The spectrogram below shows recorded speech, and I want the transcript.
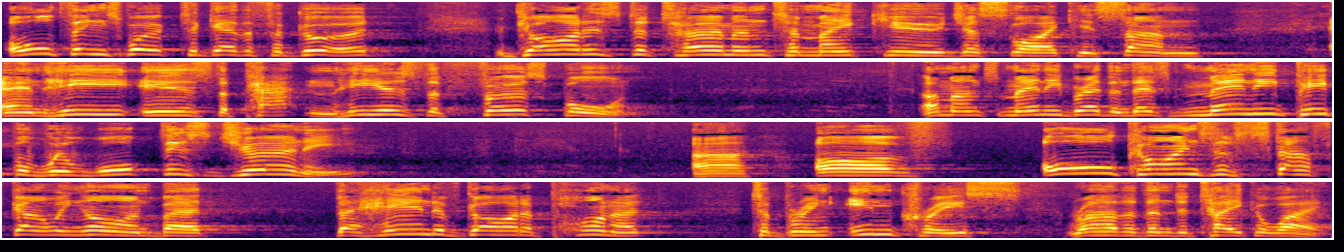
All things work together for good God is determined to make you just like his son, and he is the pattern, he is the firstborn amongst many brethren. There's many people will walk this journey uh, of all kinds of stuff going on, but the hand of God upon it to bring increase rather than to take away.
